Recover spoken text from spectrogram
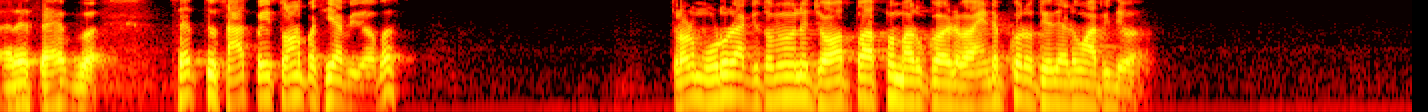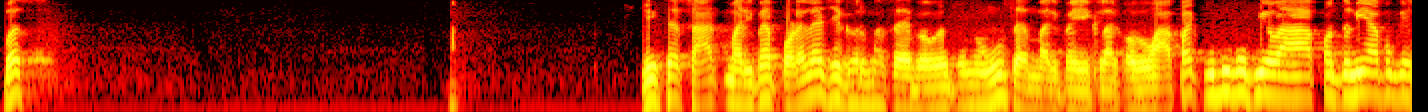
અરે સાહેબ સાહેબ, તું સાત પછી ત્રણ પછી આપી દો, બસ. ત્રણ મોડું રાખજો તમે મને જવાબ તો આપો, મારું વાઇન્ડ અપ કરો, તે દાડે હું આપી દેવા. બસ. નહીં સાહેબ, સાત મારી પાસે પડેલા છે ઘરમાં સાહેબ. હવે તમે હું સાહેબ મારી પાસે એક લાખ હવે હું આપવા કીધું નથી. હવે આ આપવા તો નહીં આપું કે.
